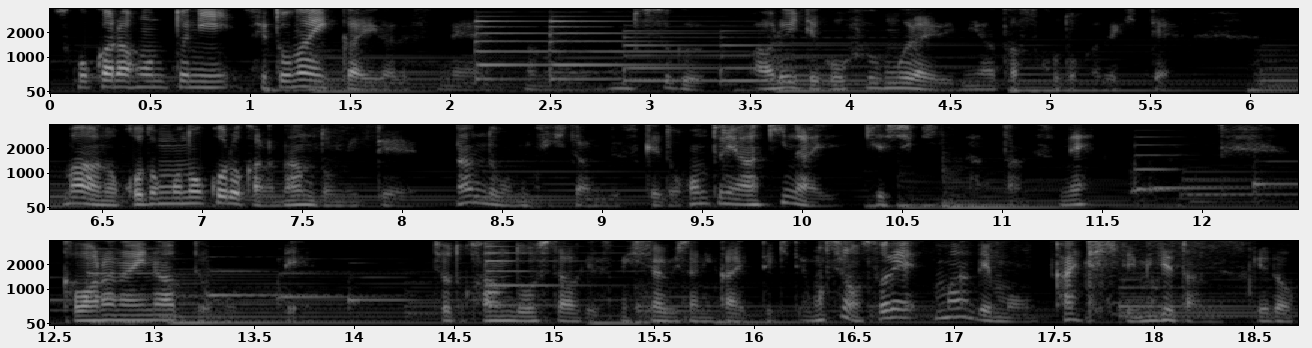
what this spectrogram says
そこから本当に瀬戸内海がですね、あの本当すぐ歩いて5分ぐらいで見渡すことができて、まあ、あの子供の頃から何度も見て、何度も見てきたんですけど、本当に飽きない景色だったんですね。変わらないなって思って、ちょっと感動したわけですね。久々に帰ってきて。もちろんそれまでも帰ってきて見てたんですけど、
